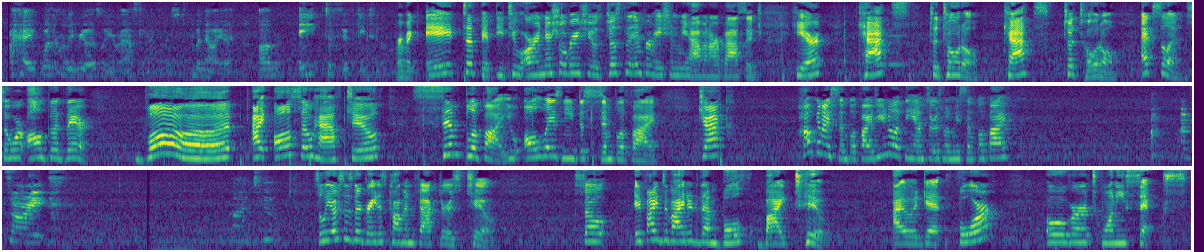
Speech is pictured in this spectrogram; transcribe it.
I wasn't really realizing what you were asking at first, but now I get it. Um, 8 to 52. Perfect. 8 to 52. Our initial ratio is just the information we have in our passage. Here, cats to total. Cats to total. Excellent. So we're all good there. But I also have to simplify. You always need to simplify. Jack, how can I simplify? Do you know what the answer is when we simplify? I'm sorry. Two. So Lior says their greatest common factor is 2. So if I divided them both by 2, I would get 4 over 26.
